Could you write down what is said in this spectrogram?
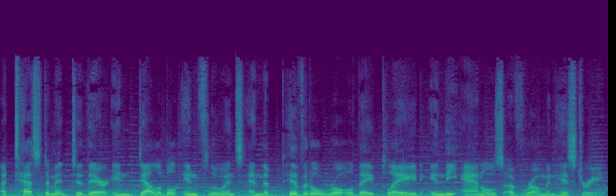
a testament to their indelible influence and the pivotal role they played in the annals of Roman history.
